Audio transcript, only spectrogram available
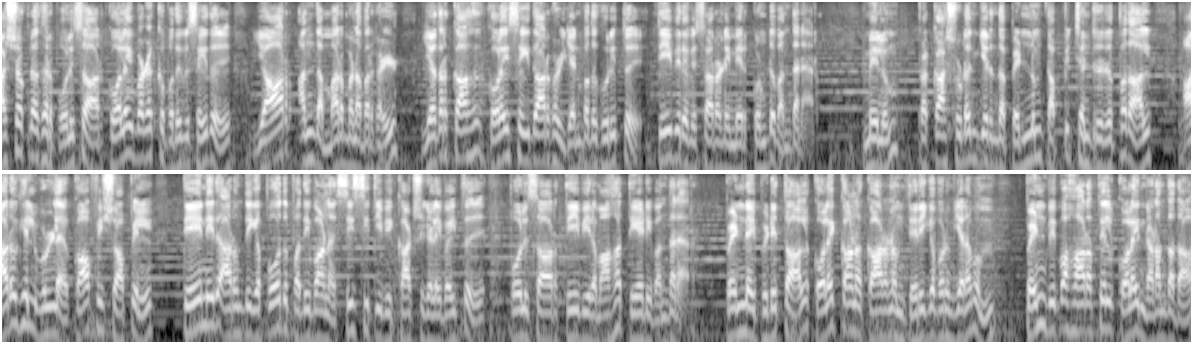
அசோக் நகர் போலீசார் கொலை வழக்கு பதிவு செய்து யார் அந்த மர்ம நபர்கள் எதற்காக கொலை செய்தார்கள் என்பது குறித்து தீவிர விசாரணை மேற்கொண்டு வந்தனர். மேலும் பிரகாஷுடன் இருந்த பெண்ணும் தப்பிச் சென்றிருப்பதால் அருகில் உள்ள காஃபி ஷாப்பில் தேநீர் அருந்திய போது பதிவான சிசிடிவி காட்சிகளை வைத்து போலீசார் தீவிரமாக தேடி வந்தனர். பெண்ணை பிடித்தால் கொலைக்கான காரணம் தெரிய வரும் எனவும் பெண் விவகாரத்தில் கொலை நடந்ததா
